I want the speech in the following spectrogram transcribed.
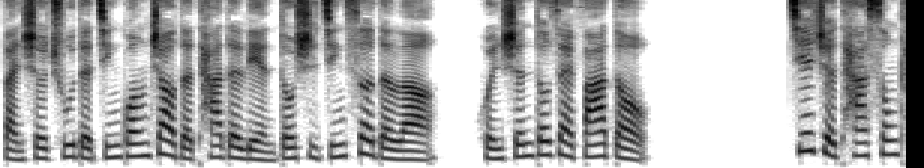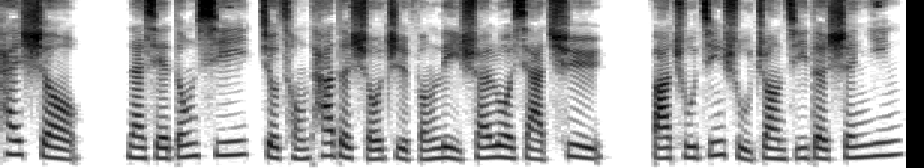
反射出的金光照的他的脸都是金色的了，浑身都在发抖。接着他松开手，那些东西就从他的手指缝里摔落下去，发出金属撞击的声音。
